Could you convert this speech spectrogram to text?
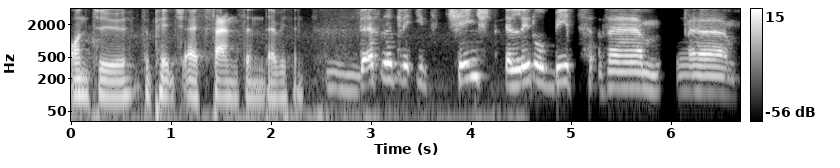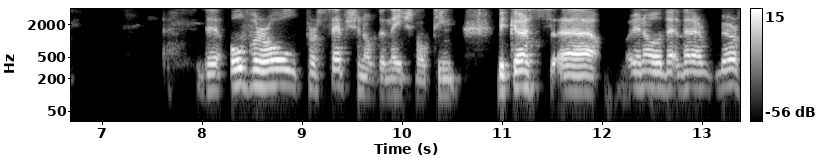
onto the pitch as fans and everything? definitely it changed a little bit the um, um, the overall perception of the national team because uh, you know there, there were a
